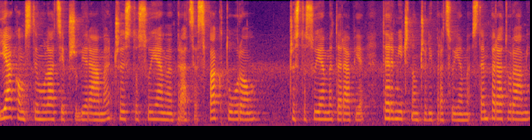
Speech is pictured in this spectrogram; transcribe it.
jaką stymulację przybieramy, czy stosujemy pracę z fakturą, czy stosujemy terapię termiczną, czyli pracujemy z temperaturami,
